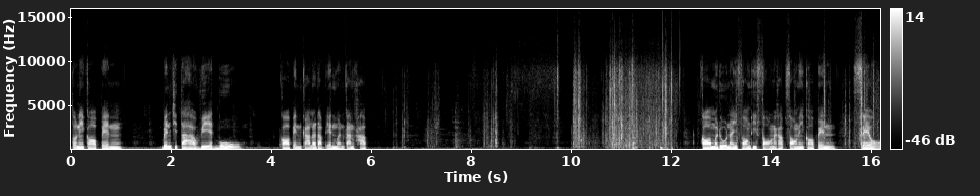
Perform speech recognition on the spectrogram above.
ตัวนี้ก็เป็นเบนจิต้า vs บูก็เป็นการ์ดระดับ N เหมือนกันครับ ก็มาดูในซองที่ 2 นะครับซองนี้ก็เป็นเซลล์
